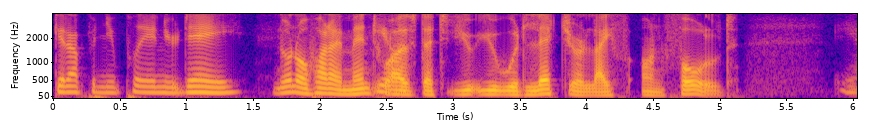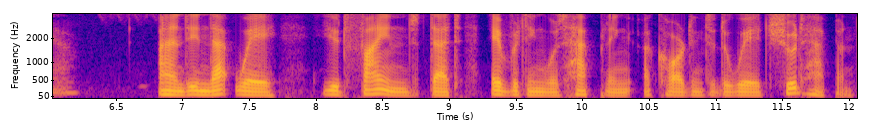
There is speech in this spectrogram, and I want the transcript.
get up and you plan your day. No, no, what I meant Yeah. was that you, you would let your life unfold. Yeah. And in that way, you'd find that everything was happening according to the way it should happen.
